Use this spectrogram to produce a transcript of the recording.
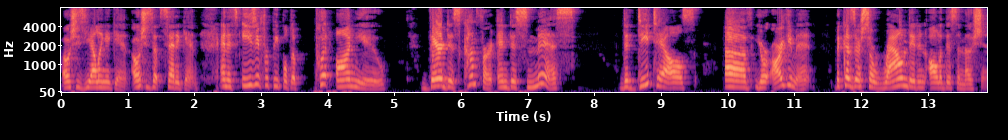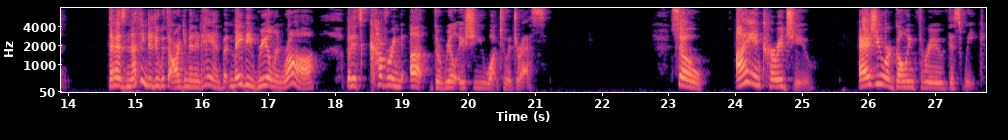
Oh, she's yelling again. Oh, she's upset again. And it's easy for people to put on you their discomfort and dismiss the details of your argument because they're surrounded in all of this emotion that has nothing to do with the argument at hand, but may be real and raw, but it's covering up the real issue you want to address. So I encourage you as you are going through this week,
